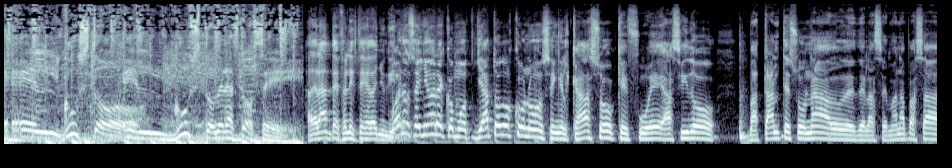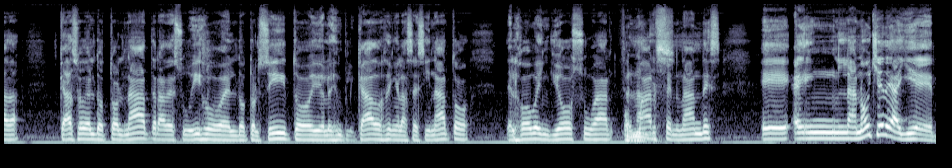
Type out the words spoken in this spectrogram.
El gusto, el gusto de las 12. Adelante, Félix Tejeda Ñunguito. Bueno, señores, como ya todos conocen, el caso que fue, ha sido bastante sonado desde la semana pasada, el caso del doctor Natra, de su hijo, el doctorcito, y de los implicados en el asesinato del joven Joshua Omar Fernández. Eh, en la noche de ayer,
